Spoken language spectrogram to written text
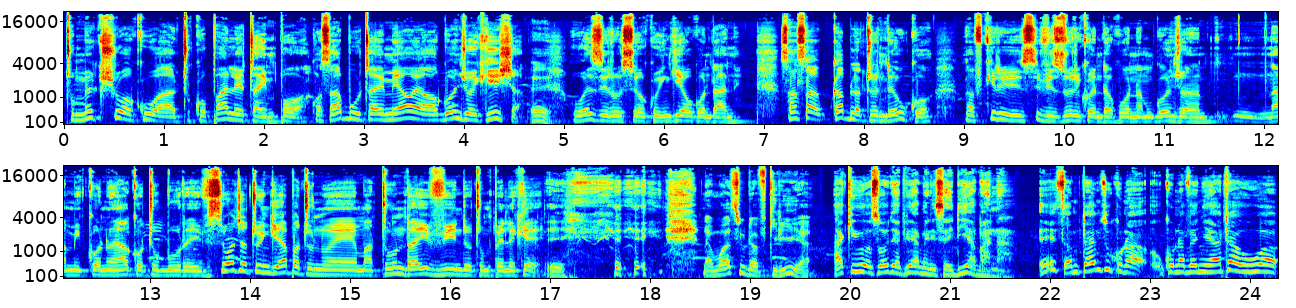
tu make sure kuwa tuko pale time poa, kwa sababu time yao ya wagonjwa ikiisha huwezi hey, ruhusiwa kuingia huko ndani. Sasa kabla tuende huko, nafikiri si vizuri kwenda kuona mgonjwa na, na mikono yako tu bure hivi. Si wacha tuingie hapa tunwe matunda hivi ndio tumpelekee. Eh, na mwasi unafikiria aki huyo soja pia amenisaidia bana Eh, sometimes kuna kuna venye hata huwa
